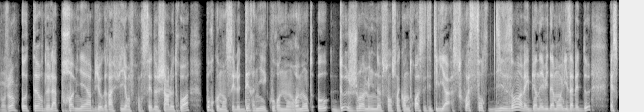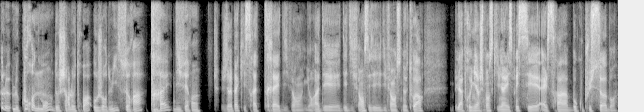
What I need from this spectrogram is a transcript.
Bonjour. Auteur de la première biographie en français de Charles III. Pour commencer, le dernier couronnement remonte au 2 juin 1953. C'était il y a 70 ans avec bien évidemment Elisabeth II. Est-ce que le, le couronnement de Charles III aujourd'hui sera très différent Je dirais pas qu'il sera très différent. Il y aura des, différences et des différences notoires. La première, je pense, qui vient à l'esprit, c'est elle sera beaucoup plus sobre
